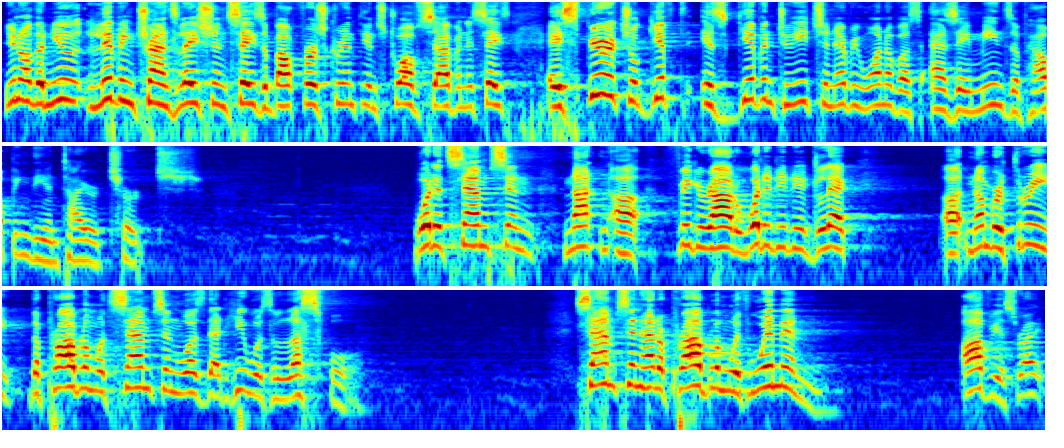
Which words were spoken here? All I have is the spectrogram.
You know, the New Living Translation says about 1 Corinthians 12 7, it says, A spiritual gift is given to each and every one of us as a means of helping the entire church. What did Samson not uh, figure out, or what did he neglect? Uh, number three, the problem with Samson was that he was lustful. Samson had a problem with women. Obvious, right?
